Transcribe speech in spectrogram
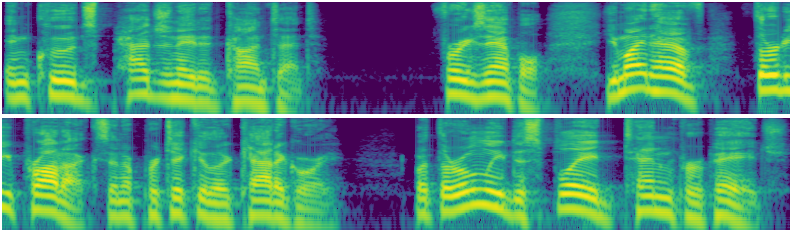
includes paginated content. For example, you might have 30 products in a particular category, but they're only displayed 10 per page.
